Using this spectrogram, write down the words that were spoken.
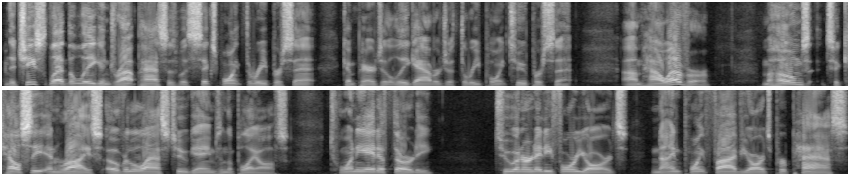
the Chiefs led the league in drop passes with 6.3% compared to the league average of 3.2%. Um, however, Mahomes to Kelce and Rice over the last two games in the playoffs 28 of 30, 284 yards, 9.5 yards per pass,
